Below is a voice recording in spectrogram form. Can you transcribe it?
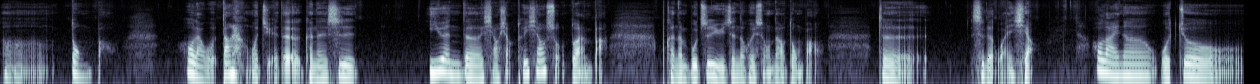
呃动保。后来我当然我觉得可能是医院的小小推销手段吧，可能不至于真的会送到动保，这是个玩笑。后来呢，我就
